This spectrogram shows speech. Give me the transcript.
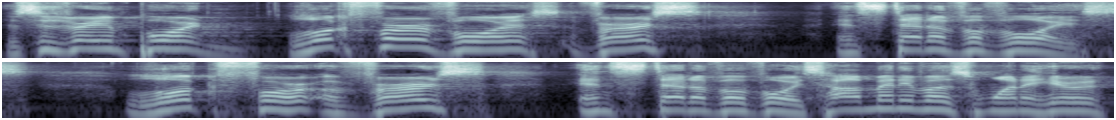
This is very important. Look for a voice, verse instead of a voice. Look for a verse instead of a voice. How many of us want to hear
